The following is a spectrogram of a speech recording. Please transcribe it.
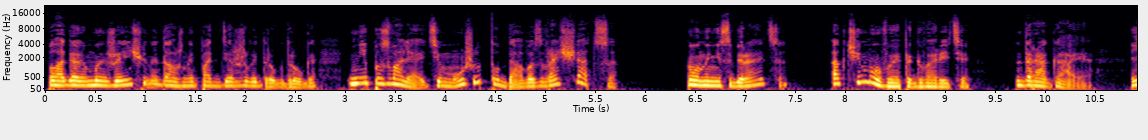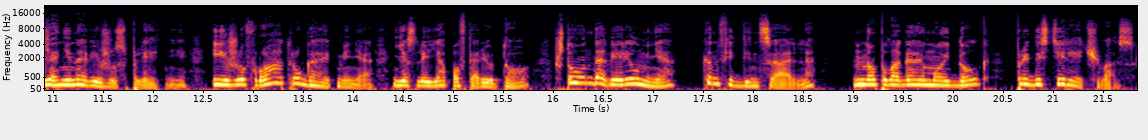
полагаю, мы, женщины, должны поддерживать друг друга. Не позволяйте мужу туда возвращаться. Он и не собирается. А к чему вы это говорите? Дорогая, я ненавижу сплетни, и Жуфруа отругает меня, если я повторю то, что он доверил мне конфиденциально — но, полагаю, мой долг — предостеречь вас.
